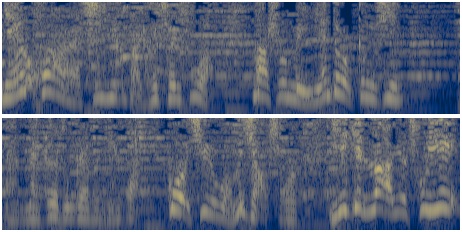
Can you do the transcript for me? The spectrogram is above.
年画是一个百科全书啊，那时候每年都要更新，啊，买各种各样的年画。过去我们小时候一进腊月初一，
